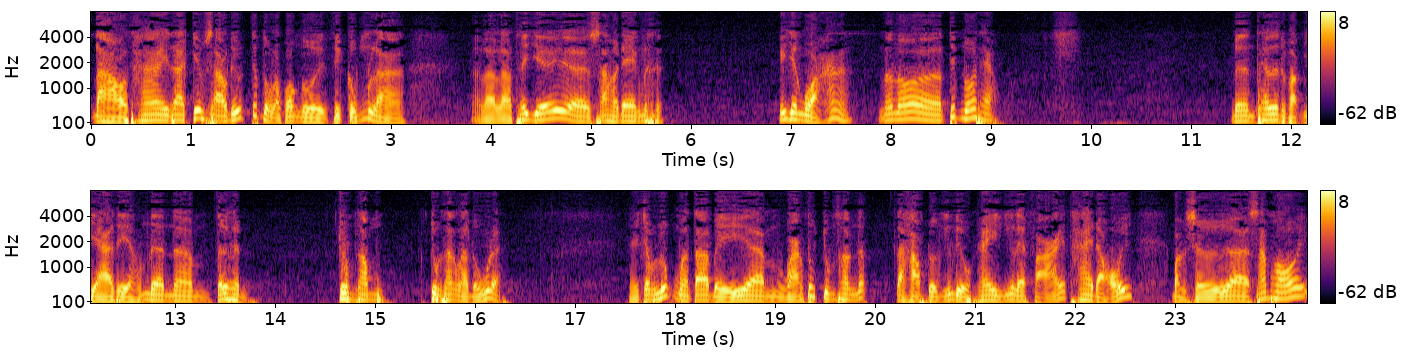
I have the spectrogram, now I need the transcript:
đào thai ra kiếp sau nếu tiếp tục là con người thì cũng là là là thế giới ờ, xã hội đen nữa cái nhân quả nó nó tiếp nối theo. Nên theo Phật dạy thì không nên ờ, tử hình trung thông chung thân là đủ rồi. Thì trong lúc mà ta bị um, quản thúc chung thân đó, ta học được những điều hay, những lẽ phải, thay đổi bằng sự à, sám hối,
